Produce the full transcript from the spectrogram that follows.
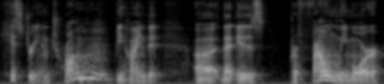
history and trauma Mm-hmm. behind it uh, that is profoundly more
